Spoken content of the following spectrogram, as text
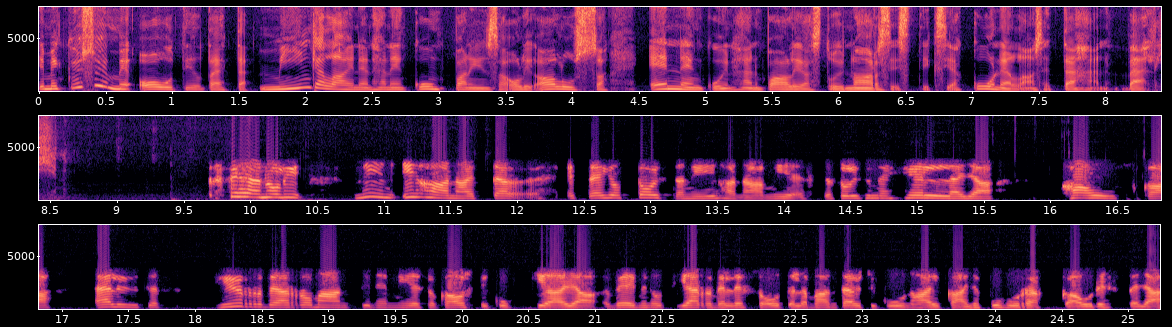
Ja me kysymme Outilta, että minkälainen hänen kumppaninsa oli alussa ennen kuin hän paljastui narsistiksi ja kuunnellaan se tähän väliin. sehän oli niin ihana, että, että ei ole toista niin ihanaa miestä. Se oli semmoinen hellä ja hauska, älykäs, hirveän romanttinen mies, joka osti kukkia ja vei minut järvelle soutelemaan täysikuun aikaa ja puhui rakkaudesta. Ja,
